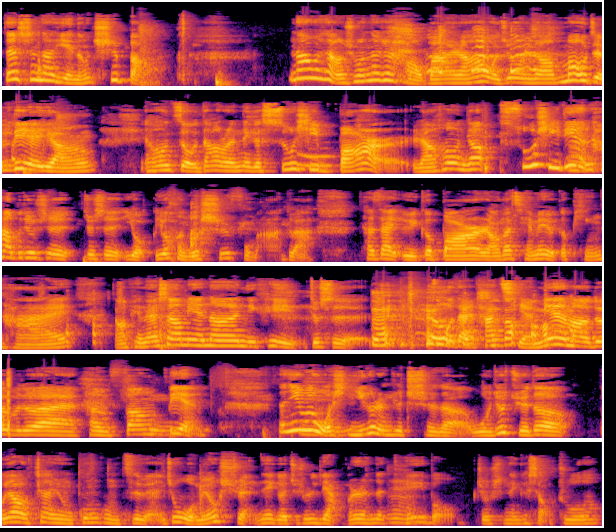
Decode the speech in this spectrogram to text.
但是呢也能吃饱。那我想说，那就好吧。然后我就你知道，冒着烈阳，然后走到了那个 sushi bar。然后你知道，sushi 店它不就是就是有有很多师傅嘛，对吧？他在有一个 bar，然后它前面有个平台，然后平台上面呢，你可以就是 坐在它我知道前面嘛，对不对？很方便。那因为我是一个人去吃的，我就觉得。不要占用公共资源，就我没有选那个就是两个人的 table，、就是那个小桌，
